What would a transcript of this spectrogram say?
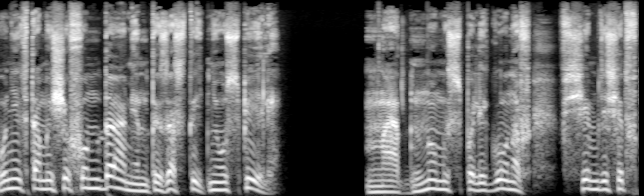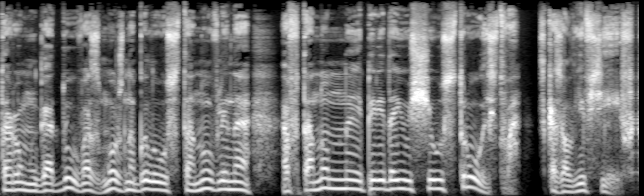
У них там еще фундаменты застыть не успели. На одном из полигонов в 72 году, возможно, было установлено автономное передающее устройство, сказал Евсеев.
